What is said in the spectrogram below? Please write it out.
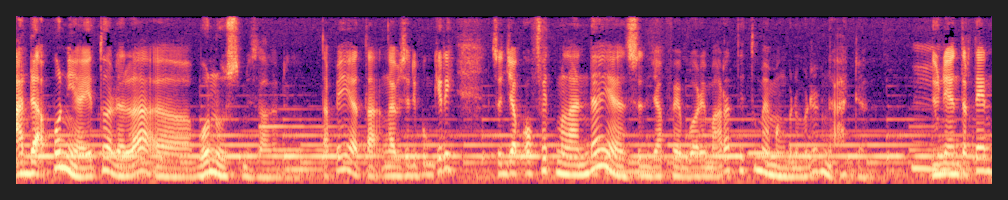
ada pun ya itu adalah eh, bonus misalkan gitu. Tapi ya tak nggak bisa dipungkiri sejak COVID melanda ya sejak Februari Maret itu memang benar-benar nggak ada. Hmm. Dunia entertain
